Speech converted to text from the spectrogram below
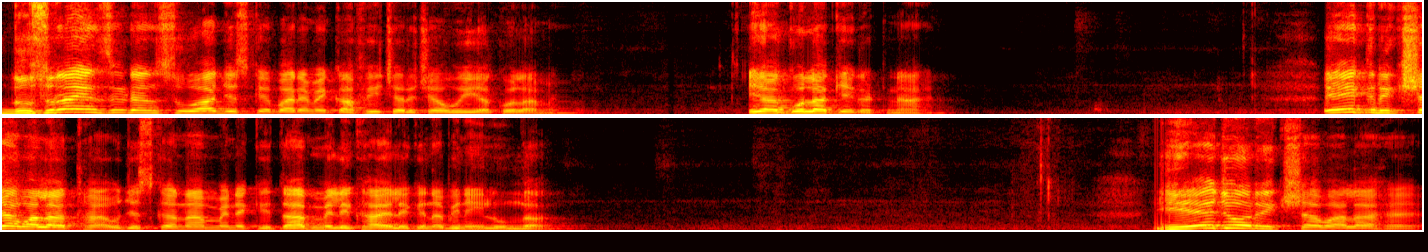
दूसरा इंसिडेंस हुआ जिसके बारे में काफ़ी चर्चा हुई अकोला में। यह अकोला की घटना है। एक रिक्शा वाला था, जिसका नाम मैंने किताब में लिखा है, लेकिन अभी नहीं लूँगा। ये जो रिक्शा वाला है,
